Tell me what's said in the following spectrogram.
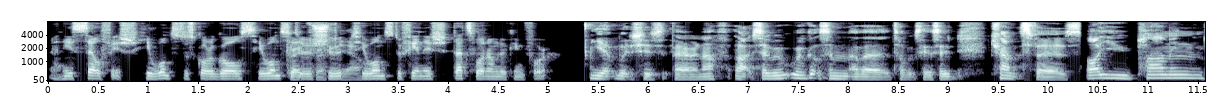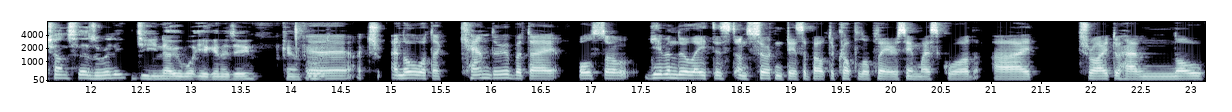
and he's selfish. He wants to score goals. He wants great to shoot. He wants to finish. That's what I'm looking for. Yeah, which is fair enough. All right, so we've got some other topics here. So transfers. Are you planning transfers already? Do you know what you're going to do? Going forward? Uh, I, tr- I, know what I can do, but I also, given the latest uncertainties about a couple of players in my squad, I try to have no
